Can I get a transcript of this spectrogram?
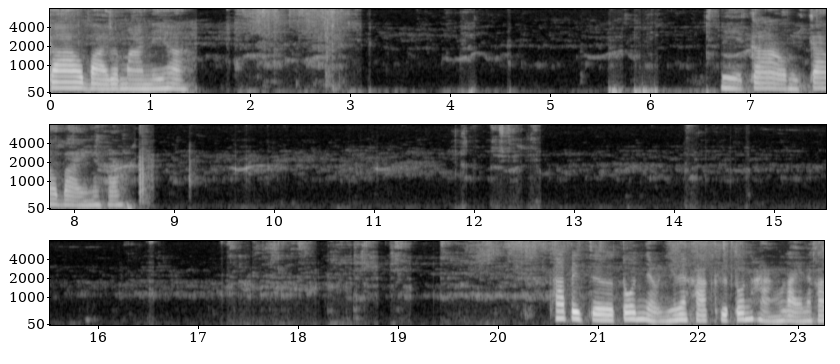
เก้าใบประมาณนี้ค่ะ นี่เก้ามีเก้าใบนะคะ ถ้าไปเจอต้นอย่างนี้นะคะ คือต้นหางไหลนะคะ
